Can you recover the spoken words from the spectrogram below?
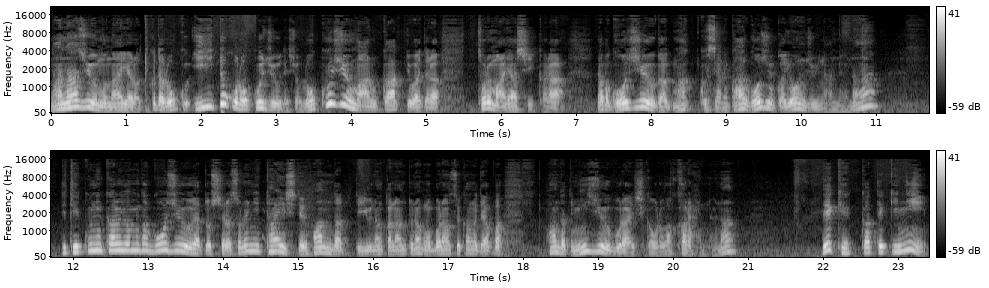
70もないやろ。ってことは6、いいとこ60でしょ。60もあるかって言われたら、それも怪しいから、やっぱ50がマックスやね。50か40になるのよな。で、テクニカル読みが50やとしたら、それに対してファンだっていう、なんかなんとなくのバランスで考えて、やっぱ、ファンだって20ぐらいしか俺分からへんのよな。で、結果的に、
